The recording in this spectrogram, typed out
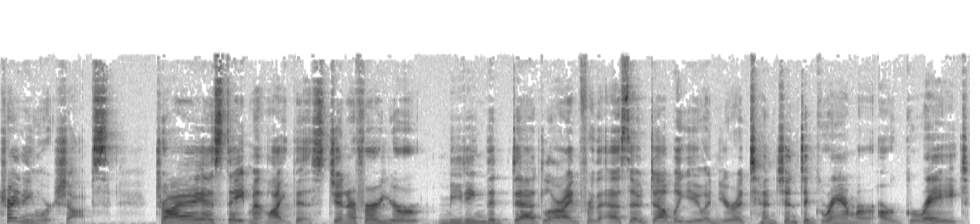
training workshops. Try a statement like this Jennifer, you're meeting the deadline for the SOW, and your attention to grammar are great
